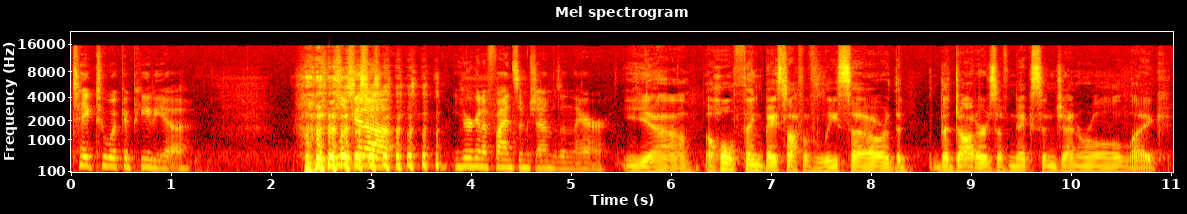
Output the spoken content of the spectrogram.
take to Wikipedia Look it up. You're gonna find some gems in there. Yeah, the whole thing based off of Lyssa or the the daughters of Nyx in general, like.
